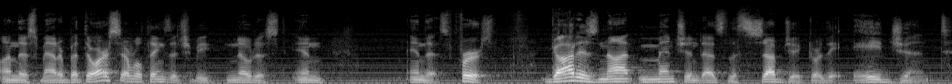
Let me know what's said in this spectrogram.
on this matter, but there are several things that should be noticed in, in this. First, God is not mentioned as the subject or the agent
